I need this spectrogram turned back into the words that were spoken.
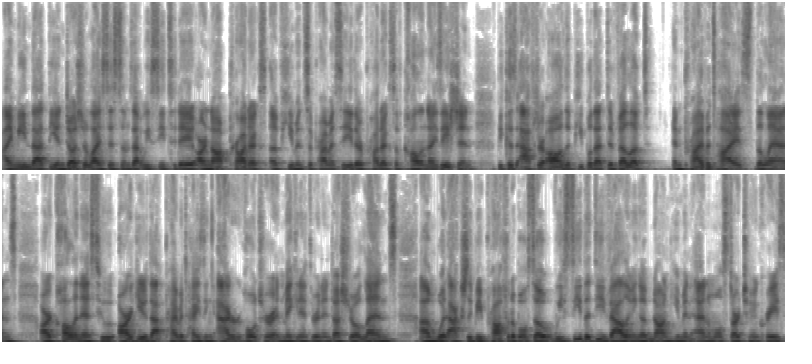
I mean that the industrialized systems that we see today are not products of human supremacy. They're products of colonization. Because after all, the people that developed and privatize the lands are colonists who argue that privatizing agriculture and making it through an industrial lens um, would actually be profitable. So we see the devaluing of non-human animals start to increase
